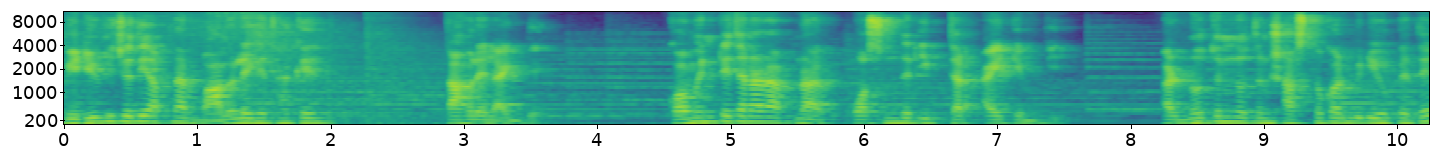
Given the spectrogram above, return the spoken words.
ভিডিওটি যদি আপনার ভালো লেগে থাকে, তাহলে লাইক দিন। কমেন্টে জানান আপনার পছন্দের ইফতার আইটেমটি আর নতুন নতুন স্বাস্থ্যকর ভিডিও পেতে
